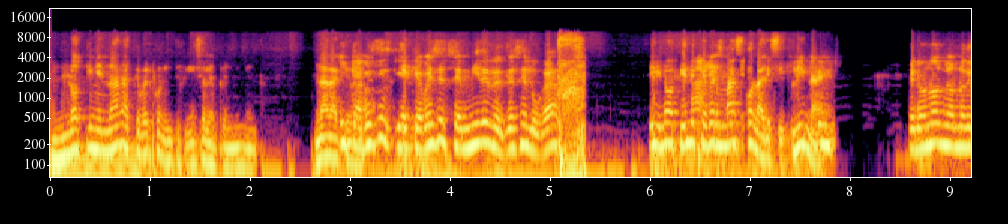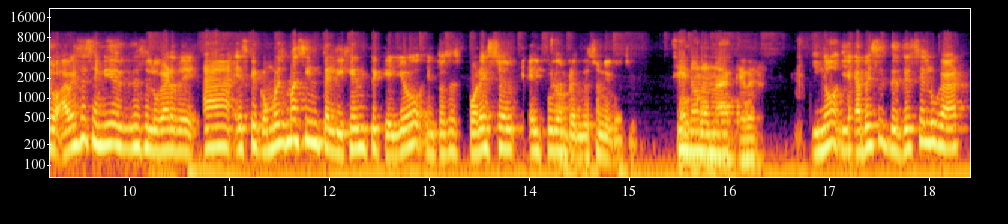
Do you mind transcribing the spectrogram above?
no tiene nada que ver con la inteligencia del emprendimiento. Nada que y que A veces, y que a veces se mide desde ese lugar. Sí, no, tiene que ah, ver más con la disciplina. ¿eh? Pero no, no, no digo, a veces se mide desde ese lugar de, ah, es que como es más inteligente que yo, entonces por eso él, pudo emprender su negocio. Sí, no, no, nada que ver. Y no, y a veces desde ese lugar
